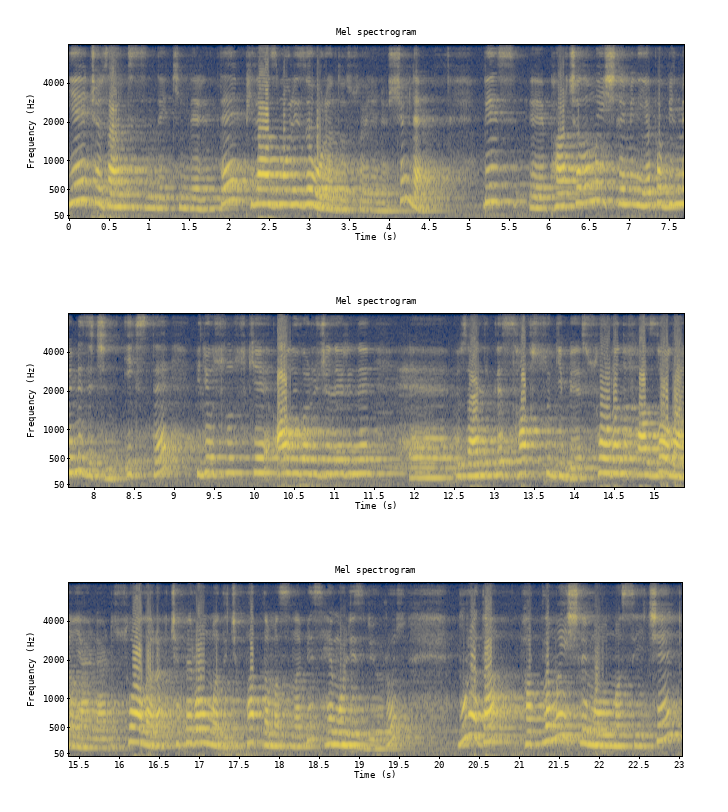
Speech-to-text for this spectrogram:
Y çözeltisindekilerinde plazmolize uğradığı söyleniyor. Şimdi biz e, parçalama işlemini yapabilmemiz için X'te biliyorsunuz ki al yuvar hücrelerinin e, özellikle saf su gibi su oranı fazla olan yerlerde su alarak çeper olmadığı için patlamasına biz hemoliz diyoruz. Burada patlama işlemi olması için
